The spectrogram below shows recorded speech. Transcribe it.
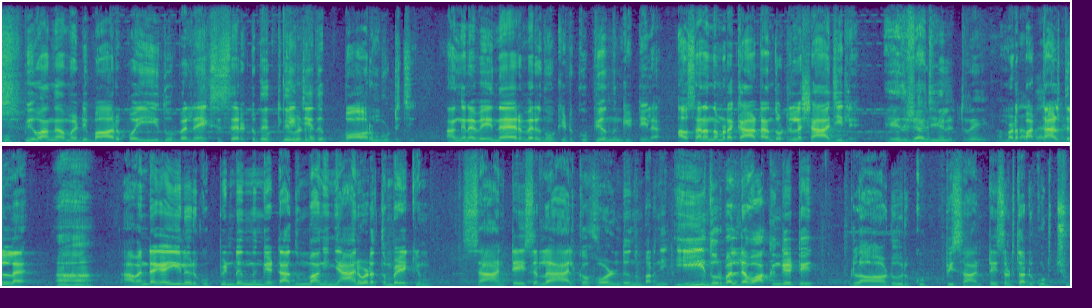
കുപ്പി വാങ്ങാൻ വേണ്ടി ബാറിൽ പോയി ഈ ദുർബലിനെ എക്സസൈസ് പൊട്ടിക്കുകയും ചെയ്ത് ബാറും പൊട്ടിച്ച്. അങ്ങനെ വൈകുന്നേരം വരെ നോക്കിയിട്ട് കുപ്പി ഒന്നും കിട്ടിയില്ല. അവസാനം നമ്മുടെ കാട്ടാൻ തൊട്ടുള്ള ഷാജിയില്ലേ? ഏത് ഷാജി? നമ്മുടെ പട്ടാളത്തിലുള്ള. അവന്റെ കയ്യിൽ ഒരു കുപ്പി ഉണ്ടെന്നും കേട്ട് അതും വാങ്ങി ഞാനിവിടെ എത്തുമ്പോഴേക്കും സാനിറ്റൈസറിൽ ആൽക്കഹോൾ ഉണ്ടെന്നും പറഞ്ഞ് ഈ ദുർബലിന്റെ വാക്കും കേട്ട് ഗ്ലാഡ് ഒരു കുപ്പി സാനിറ്റൈസർ എടുത്തായിട്ട് കുടിച്ചു.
